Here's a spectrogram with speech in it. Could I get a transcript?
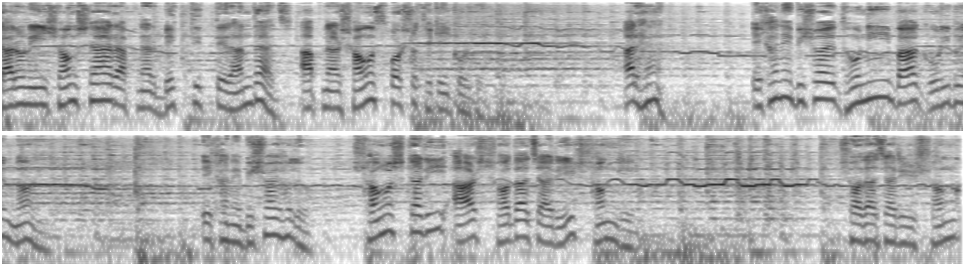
কারণ এই সংসার আপনার ব্যক্তিত্বের আন্দাজ আপনার সংস্পর্শ থেকেই করবে। আর হ্যাঁ এখানে বিষয় ধনী বা গরিবের নয়। এখানে বিষয় হল সংস্কারী আর সদাচারীর সঙ্গে। সদাচারীর সঙ্গ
